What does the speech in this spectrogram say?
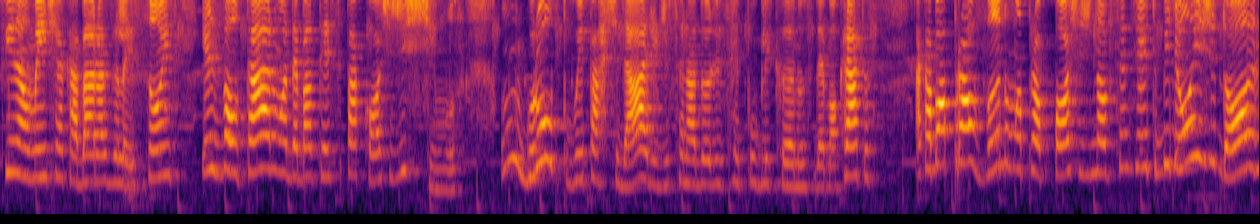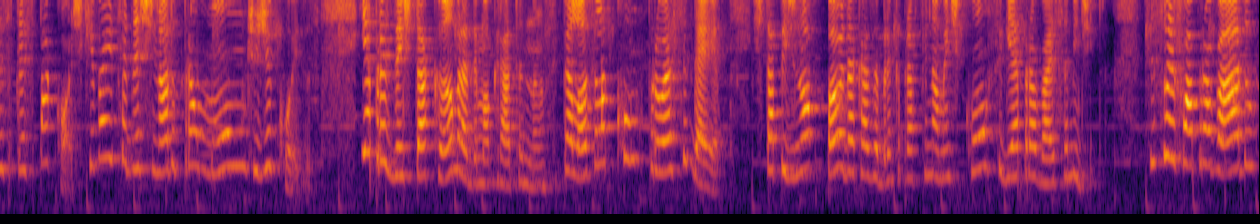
Finalmente acabaram as eleições e eles voltaram a debater esse pacote de estímulos. Um grupo bipartidário de senadores republicanos e democratas acabou aprovando uma proposta de 908 bilhões de dólares para esse pacote, que vai ser destinado para um monte de coisas. E a presidente da Câmara, a democrata Nancy Pelosi, ela comprou essa ideia. Está pedindo apoio da Casa Branca para finalmente conseguir aprovar essa medida. Se isso aí for aprovado,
